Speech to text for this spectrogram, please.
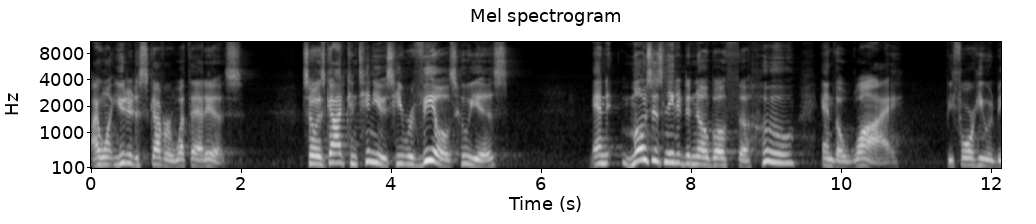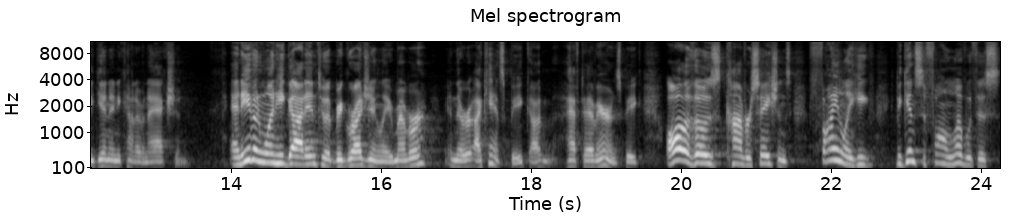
I want you to discover what that is. So as God continues, he reveals who he is. And Moses needed to know both the who and the why before he would begin any kind of an action. And even when he got into it begrudgingly, remember? and there, I can't speak, I have to have Aaron speak. All of those conversations, finally, he begins to fall in love with this,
